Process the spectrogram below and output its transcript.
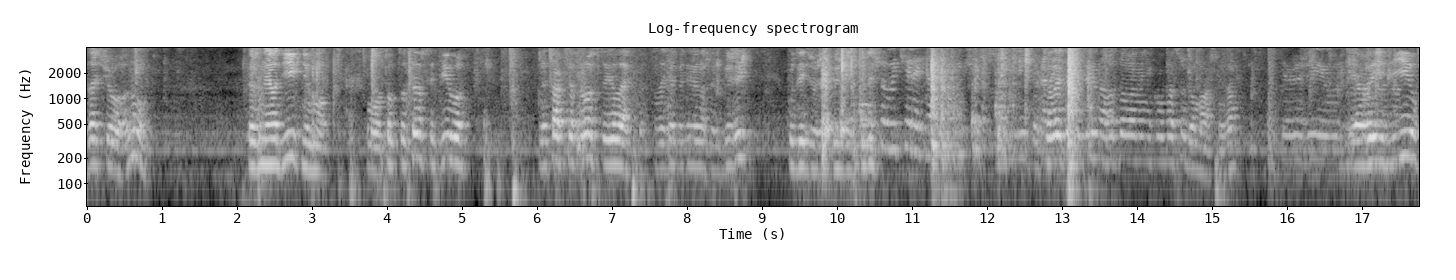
за чого? Ну, це ж не від їхнього. О, тобто це все діло не так все просто і легко. Леся Петрівна щось біжить, кудись вже біжить. Кудись. що вечерять надо, ну фіш, Так що Леся Петрівна готова мені ковбасу домашню, так? Ти вже ж її вже... Я вже її з'їв,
